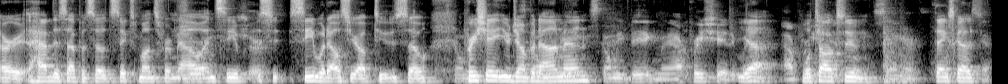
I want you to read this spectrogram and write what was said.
or have this episode six months from now sure, and see sure. see what else you're up to. So appreciate be, you jumping on, man. It's gonna be big, man. I appreciate it. Man. Yeah, appreciate we'll talk soon. Same here. Thanks, guys. Yeah.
